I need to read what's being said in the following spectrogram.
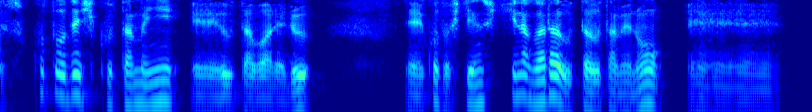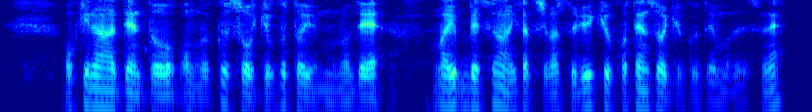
ー、ことで弾くために、えー、歌われる、えー、こと弾きながら歌うための、えー、沖縄伝統音楽総曲というもので、まあ、別の言い方しますと、琉球古典奏曲というものですね。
